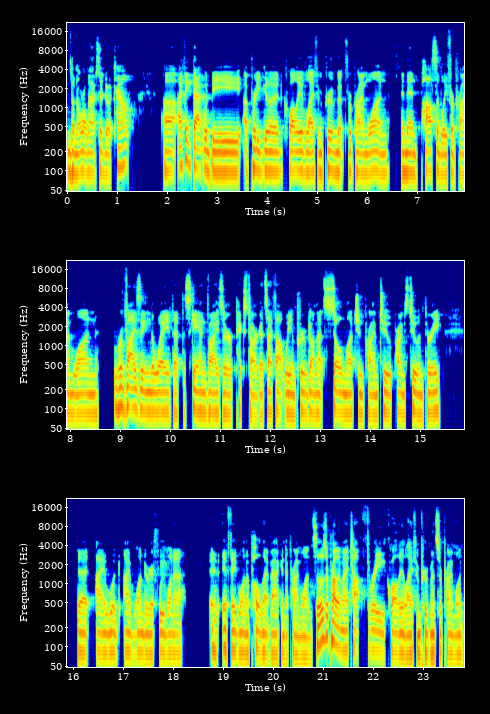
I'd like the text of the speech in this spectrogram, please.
the normal maps into account. Uh, I think that would be a pretty good quality of life improvement for Prime One, and then possibly for Prime One, revising the way that the scan visor picks targets. I thought we improved on that so much in Prime 2, Primes 2 and 3 that I would I wonder if we want to if, if they'd want to pull that back into Prime One. So those are probably my top three quality of life improvements for Prime One.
